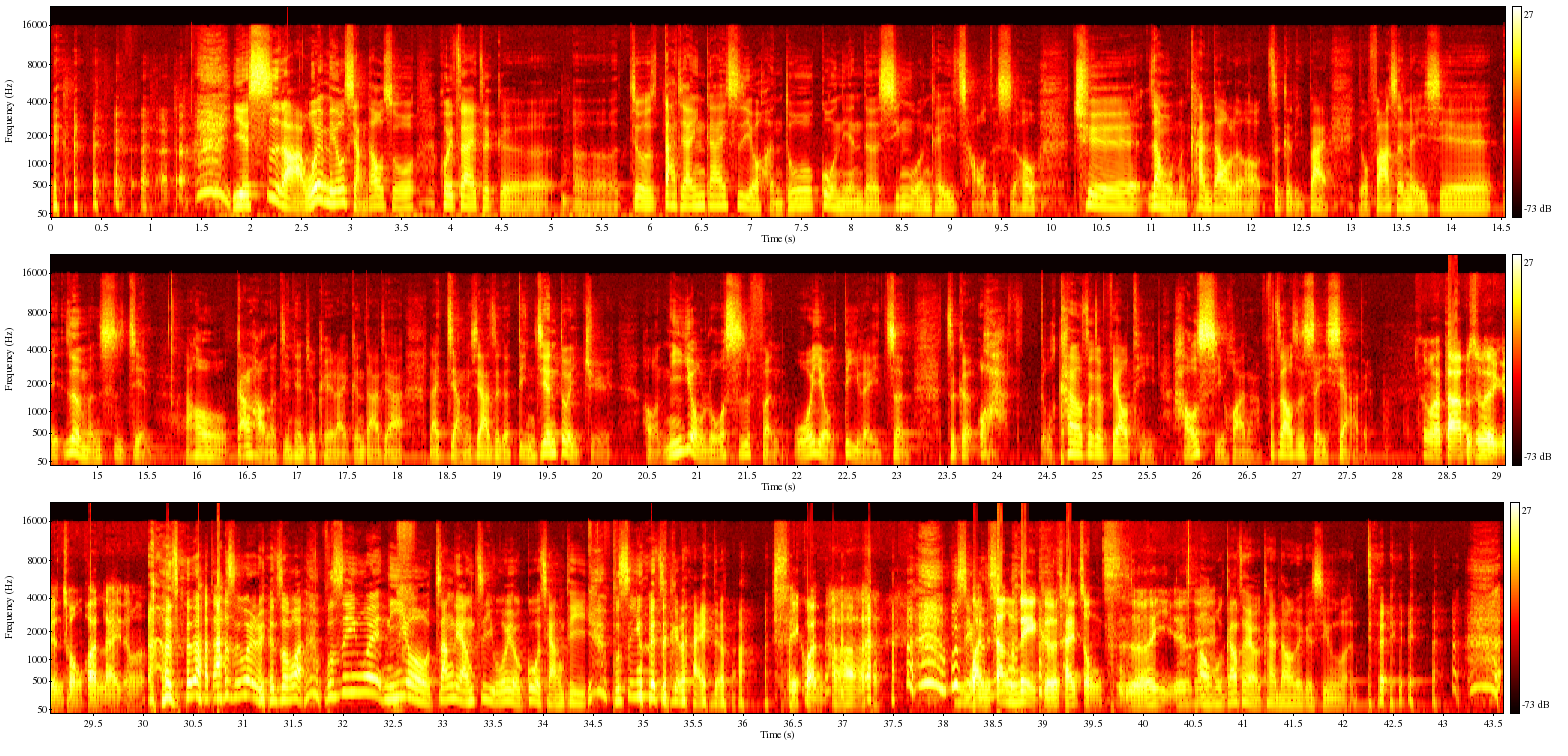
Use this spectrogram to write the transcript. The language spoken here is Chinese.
也是啦。我也没有想到说会在这个呃，就大家应该是有很多过年的新闻可以炒的时候，却让我们看到了哦，这个礼拜有发生了一些诶热门事件，然后刚好呢，今天就可以来跟大家来讲一下这个顶尖对决。哦，你有螺蛳粉，我有地雷阵，这个哇。我看到这个标题，好喜欢啊！不知道是谁下的？是吗？大家不是为了袁崇焕来的吗？真的，大家是为了袁崇焕，不是因为你有张良计，我有过墙梯，不是因为这个来的吗？谁管他啊？不行，晚上内阁才总辞而已，对不对？哦，我刚才有看到那个新闻，对。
